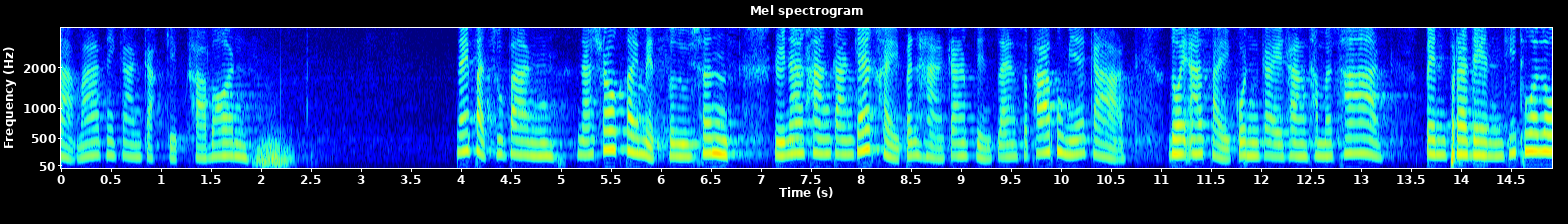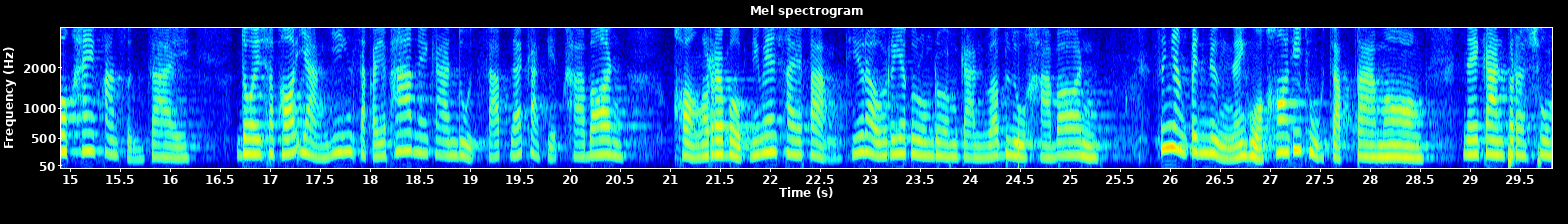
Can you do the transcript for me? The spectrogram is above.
สามารถในการกักเก็บคาร์บอน ในปัจจุบัน Natural Climate Solutions หรือแนวทางการแก้ไขปัญหาการเปลี่ยนแปลงสภาพภูมิอากาศ โดยอาศัยกลไกทางธรรมชาติ เป็นประเด็นที่ทั่วโลกให้ความสนใจ โดยเฉพาะอย่างยิ่งศักยภาพในการดูดซับและกักเก็บคาร์บอน ของระบบนิเวศชายฝั่งที่เราเรียกรวมๆกันว่า Blue Carbon ซึ่งยังเป็นหนึ่งในหัวข้อที่ถูกจับตามอง ในการประชุม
